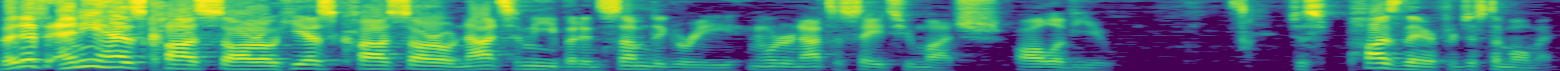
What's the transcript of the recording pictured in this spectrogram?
But if any has caused sorrow, he has caused sorrow not to me, but in some degree, in order not to say too much, all of you. Just pause there for just a moment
